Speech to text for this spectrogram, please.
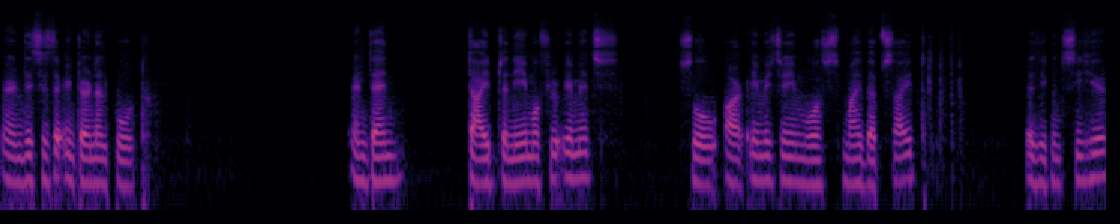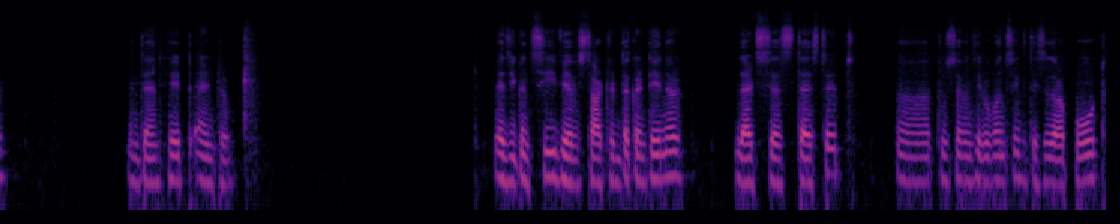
and this is the internal port. And then type the name of your image. So our image name was my website as you can see here and then hit enter. As you can see we have started the container. Let's just test it. Uh, 27016 this is our port.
